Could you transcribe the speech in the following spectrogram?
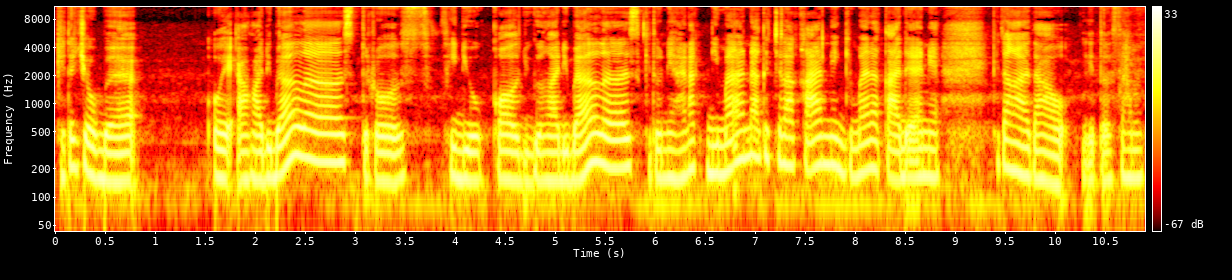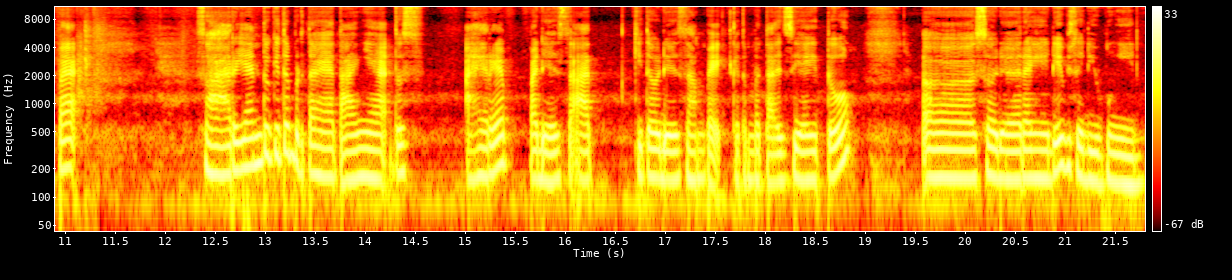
kita coba WA nggak dibales, terus video call juga nggak dibales, gitu. Nih anak gimana kecelakaannya, gimana keadaannya, kita nggak tahu gitu. Sampai seharian tuh kita bertanya-tanya, terus akhirnya pada saat kita udah sampai ke tempat takziah itu, uh, saudaranya dia bisa dihubungin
